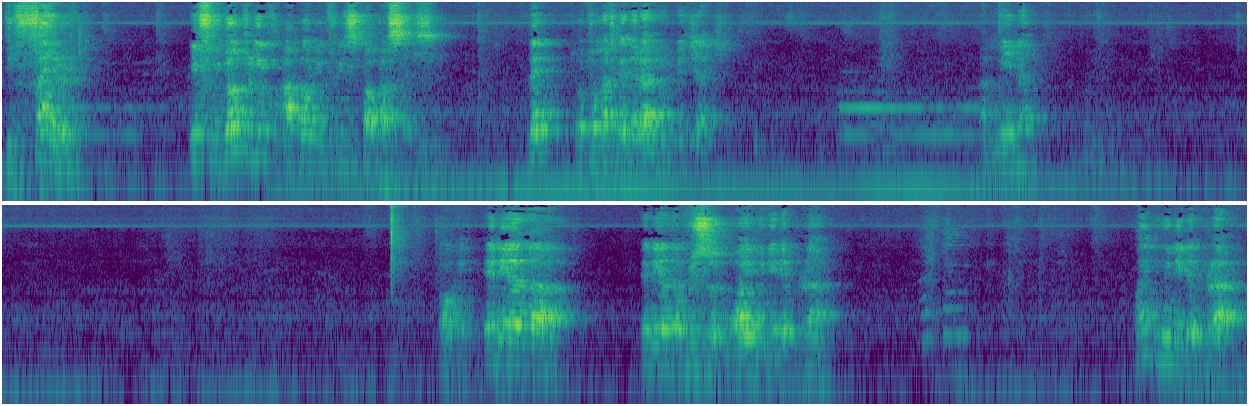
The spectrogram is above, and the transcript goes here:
defiled, if we don't live according to His purposes, then automatically the land will be judged. Amina. Okay. Any other any other reason why we need a plan? Why do we need a plan?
